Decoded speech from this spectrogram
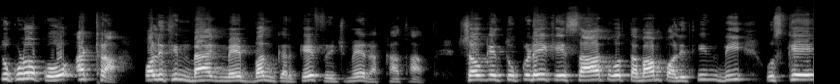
टुकड़ों को 18 पॉलिथीन बैग में बंद करके फ्रिज में रखा था। शव के टुकड़े के साथ वो तमाम पॉलिथीन भी उसके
